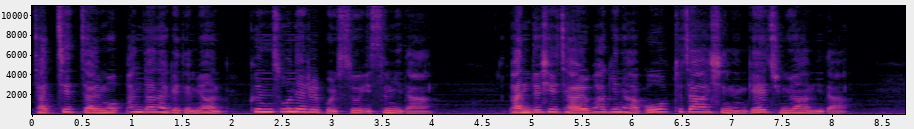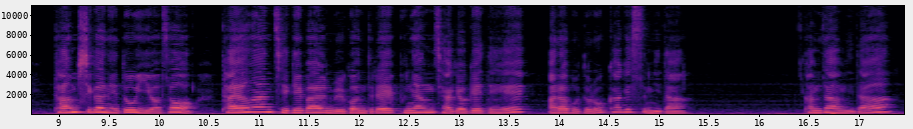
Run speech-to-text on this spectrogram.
자칫 잘못 판단하게 되면 큰 손해를 볼 수 있습니다. 반드시 잘 확인하고 투자하시는 게 중요합니다. 다음 시간에도 이어서 다양한 재개발 물건들의 분양 자격에 대해 알아보도록 하겠습니다. 감사합니다.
